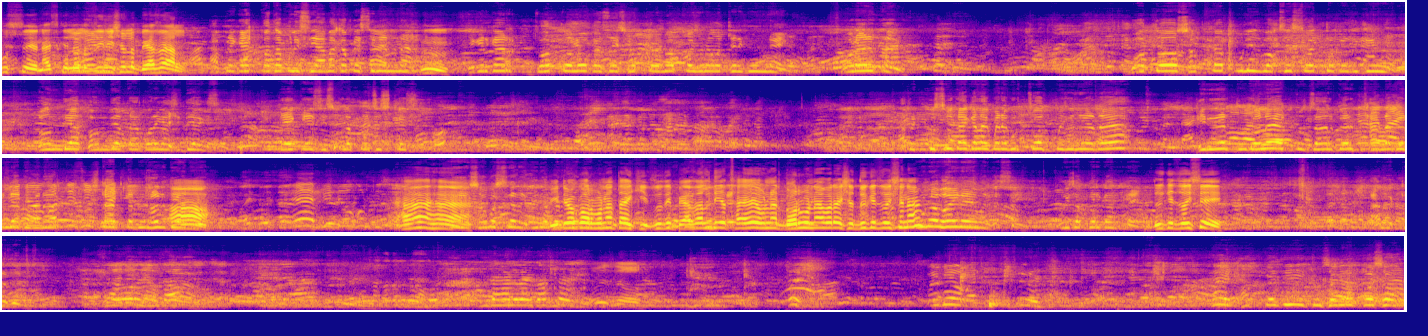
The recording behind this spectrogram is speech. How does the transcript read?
বুঝছেন? আজকাল হলো জিনিস হলো বেজাল। আপনাকে এক কথা বলেছি? আমাকে আপনি ছিলেন না। এখানকার যত লোক আছে সত্তর নব্বই জন আমার থেকে গুণ নেই। ওনার তাই গত সপ্তাহ পুলিশ বক্সে চোদ্দ কেজি গুণ ফোন দিয়া ফোন দিয়া তারপরে গাছি দিয়া গেছি। কে কেজি স্কুলে পঁচিশ কেজি। আপনি কিছু দেখা লাগবে না চোখ বুঝে নিয়ে দেয়। ফিরে দুধ হলে একটু জাল করে ঠান্ডা করে দিবেন আর টাটকা দুধ হলে হ্যাঁ। হ্যাঁ হ্যাঁ সমস্যা নেই ভিডিও ভিডিও করব না তাই কি? যদি বেজাল দিয়ে থাকে ওনার ধরবো না আবার এসে দুই কেজি হয়েছে না? কোনো ভয় নেই আমার কাছে ওই সব কাম নেই। দুই কেজি হয়েছে আর একটা দিন। ওই গো, half kg, 200 gram kosher.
